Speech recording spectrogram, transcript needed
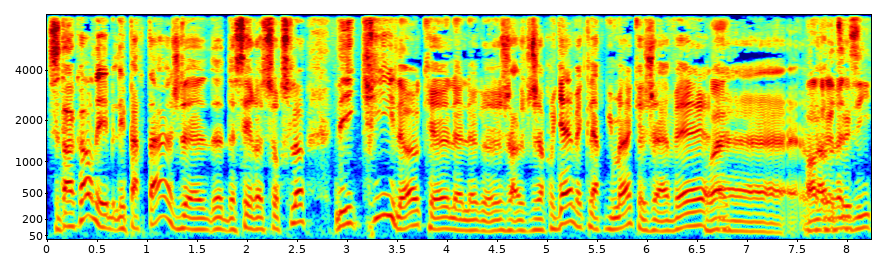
c'est encore les, les partages de, de, de ces ressources-là. Les cris, là, que le, le- je, je reviens avec l'argument que j'avais Ouais. euh, Vendredi. vendredi.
